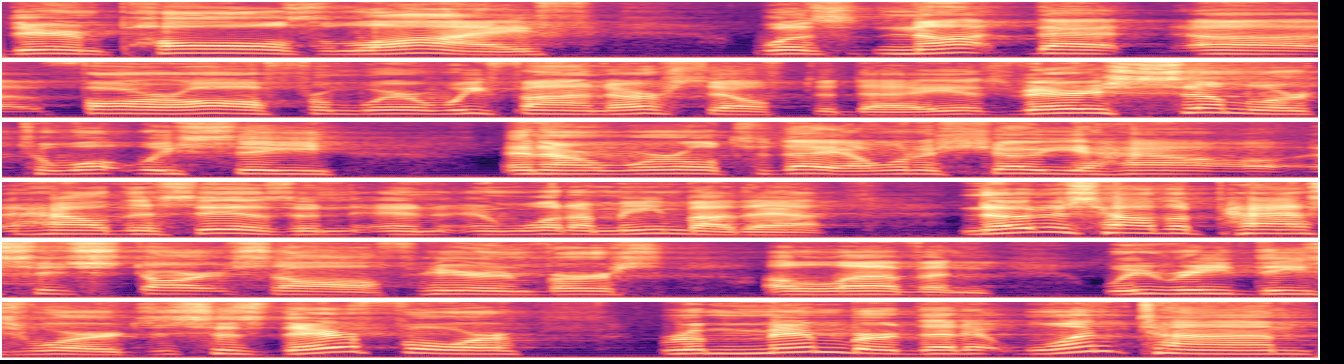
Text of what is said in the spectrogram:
during Paul's life was not that uh, far off from where we find ourselves today. It's very similar to what we see in our world today. I want to show you how, how this is and, and, and what I mean by that. Notice how the passage starts off here in verse 11. We read these words It says, Therefore, remember that at one time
